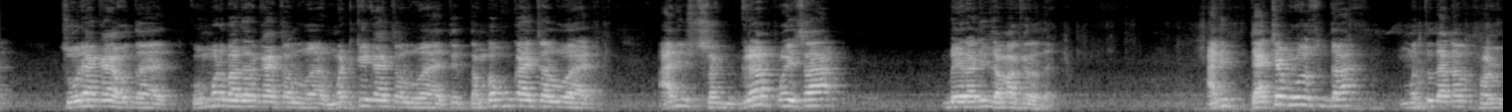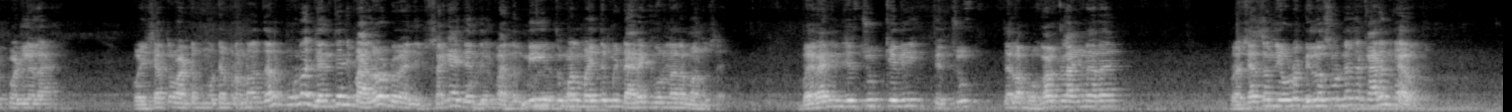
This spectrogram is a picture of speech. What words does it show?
चोऱ्या काय होत आहेत? कोंबड बाजार काय चालू आहे? मटके काय चालू आहे? ते तंबाखू काय चालू आहे? आणि सगळा पैसा बेराणी जमा करत आहे. आणि त्याच्यामुळं सुद्धा मतदानावर फरक पडलेला आहे. पैशाचं वाटप मोठ्या प्रमाणात झालं. पूर्ण जनतेने पाहिलं डोळ्यांनी. सगळ्या जनतेने पाहिलं. मी तुम्हाला माहिती आहे मी डायरेक्ट बोलणारा माणूस आहे. बैरांनी जे चूक केली ते चूक त्याला भोगावंच लागणार आहे. प्रशासन एवढं ढिलं सोडण्याचं कारण काय होतं?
